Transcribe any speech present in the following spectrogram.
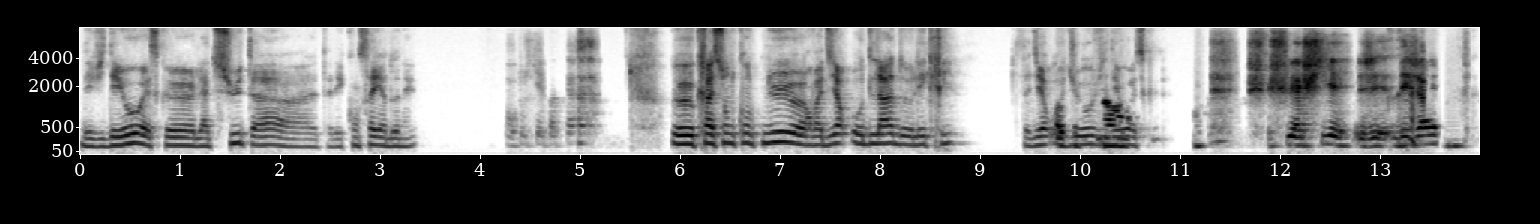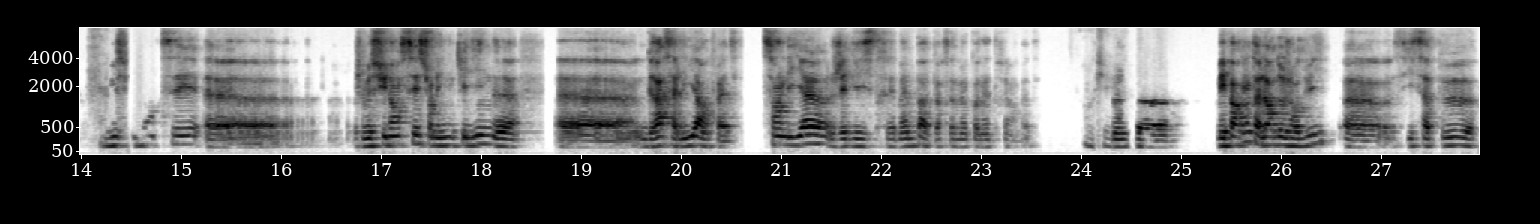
des vidéos. Est-ce que là-dessus, tu as, euh, des conseils à donner? Pour tout ce qui est podcast? Création de contenu, on va dire, au-delà de l'écrit, c'est-à-dire audio, vidéo. Est-ce que je suis à chier. J'ai déjà, je me suis lancé, euh, je me suis lancé sur LinkedIn euh, euh, grâce à l'IA en fait. Sans l'IA, j'existerais même pas, personne ne me connaîtrait en fait. mais par contre, à l'heure d'aujourd'hui, si ça peut,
